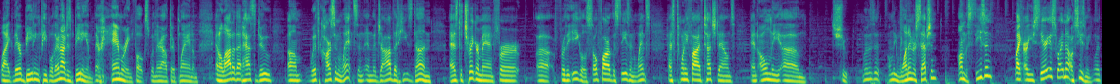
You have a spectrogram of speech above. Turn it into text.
Like they're beating people. They're not just beating them, they're hammering folks when they're out there playing them. And a lot of that has to do um, with Carson Wentz and, and the job that he's done as the trigger man for uh, for the Eagles. So far this season, Wentz has 25 touchdowns and only um, shoot, what is it? Only one interception on the season? Like, are you serious right now? excuse me. Wait,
